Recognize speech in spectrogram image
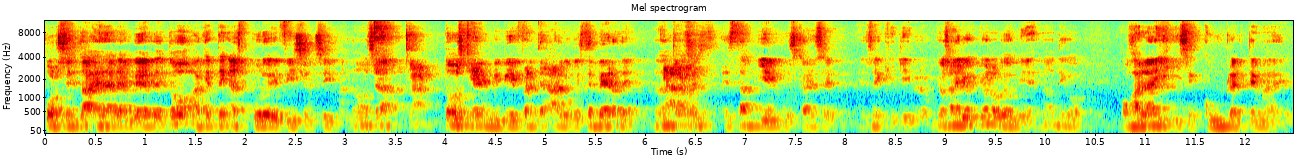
porcentaje de área verde, todo, a que tengas puro edificio encima, ¿no? O sea, claro. todos quieren vivir frente a algo que esté verde, ¿no? Claro. Entonces está bien buscar ese, ese equilibrio. O sea, yo, yo lo veo bien, ¿no? Digo, ojalá y, y, se cumpla el tema de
